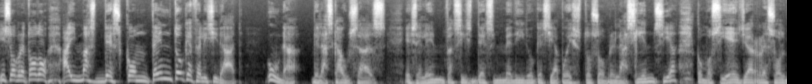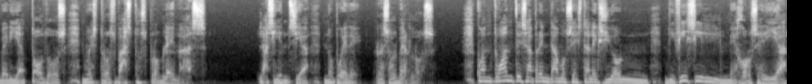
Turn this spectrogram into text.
y sobre todo hay descontento que felicidad. Una de las causas es el énfasis desmedido que se ha puesto sobre la ciencia como si ella resolvería todos nuestros vastos problemas. La ciencia no puede resolverlos. Cuanto antes aprendamos esta lección difícil, mejor sería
